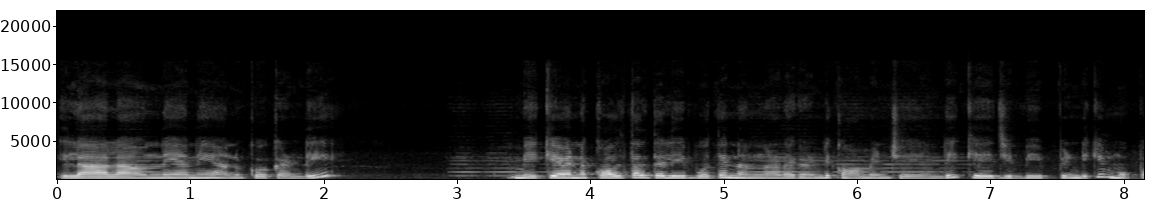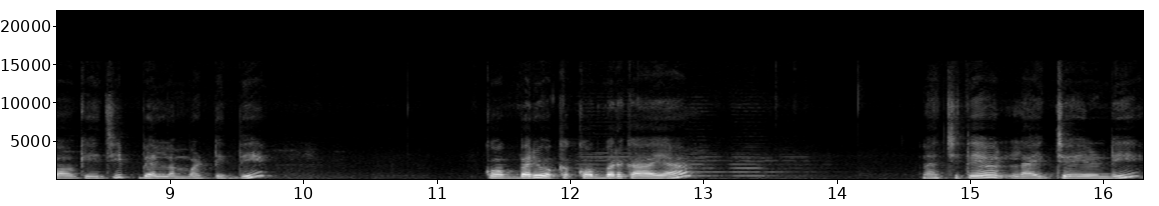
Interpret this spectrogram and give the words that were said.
ఇలా అలా ఉన్నాయని అనుకోకండి. మీకేమైనా కొలతలు తెలియకపోతే నన్ను అడగండి కామెంట్ చేయండి. కేజీ బీ పిండికి ముప్పావు కేజీ బెల్లం పట్టిద్ది. కొబ్బరి ఒక కొబ్బరికాయ. నచ్చితే లైక్ చేయండి.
